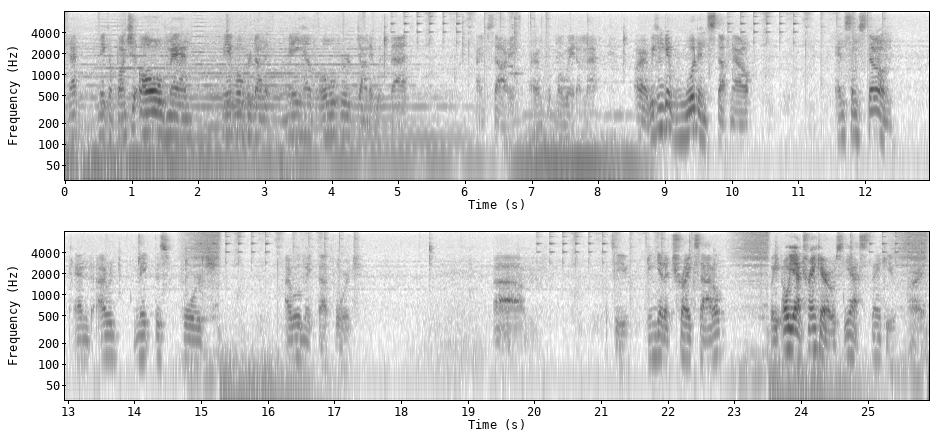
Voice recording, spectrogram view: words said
Can I make a bunch of... Oh, man. May have overdone it. May have overdone it with that. Sorry. Alright, put more weight on that. Alright, we can get wood and stuff now. And some stone. And I would make this forge. I will make that forge. Um, let's see. You can get a trike saddle. Wait, oh yeah, tranq arrows. Yes, thank you. Alright,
